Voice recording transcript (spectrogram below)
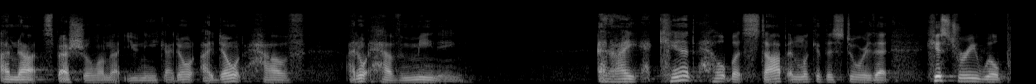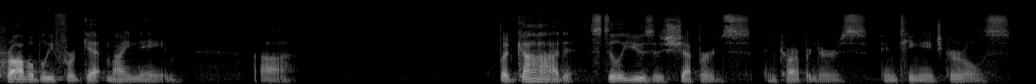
I'm not special, I'm not unique. I don't I don't have I don't have meaning. And I can't help but stop and look at this story that history will probably forget my name. Uh, but God still uses shepherds and carpenters and teenage girls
